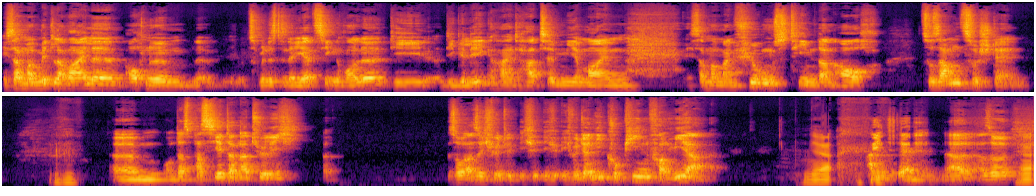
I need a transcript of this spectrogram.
ich sag mal, mittlerweile auch eine, zumindest in der jetzigen Rolle, die, die Gelegenheit hatte, mir mein, ich sag mal, mein Führungsteam dann auch zusammenzustellen. Mhm. Ähm, und das passiert dann natürlich so, also ich würde, ich, ich, ich würde ja nie Kopien von mir ja. einstellen. Ja, also, ja.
